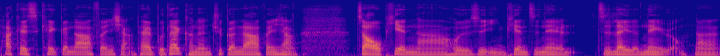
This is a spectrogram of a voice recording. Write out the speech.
Podcast 可以跟大家分享，他也不太可能去跟大家分享照片啊，或者是影片之内之类的内容。那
